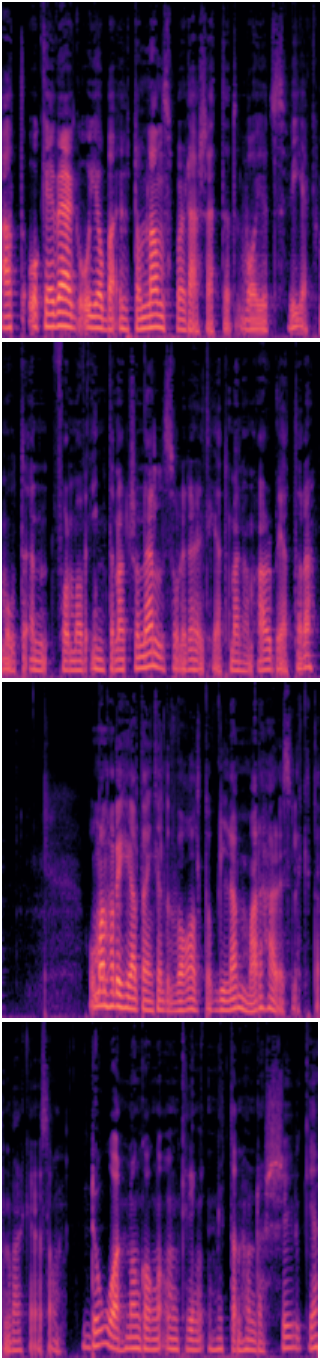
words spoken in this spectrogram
Att åka iväg och jobba utomlands på det där sättet var ju ett svek mot en form av internationell solidaritet mellan arbetare. Och man hade helt enkelt valt att glömma det här i släkten verkar det som. Då, någon gång omkring 1920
